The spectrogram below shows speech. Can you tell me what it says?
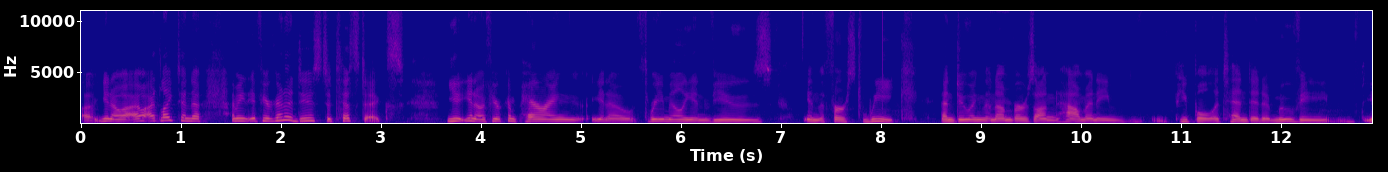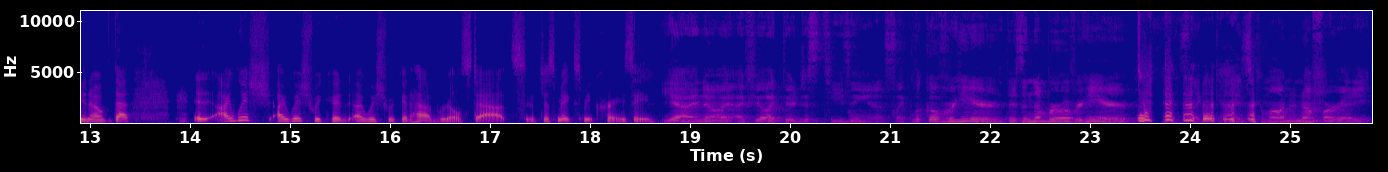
a you know? I, would like to know. I mean, if you're going to do statistics, you you know, if you're comparing, you know, three million views in the first week and doing the numbers on how many people attended a movie, you know, that it, I wish I wish we could I wish we could have real stats. It just makes me crazy. Yeah, I know. I, I feel like they're just teasing us. Like, look over here. There's a number over here. And it's like, guys, come on, enough already.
